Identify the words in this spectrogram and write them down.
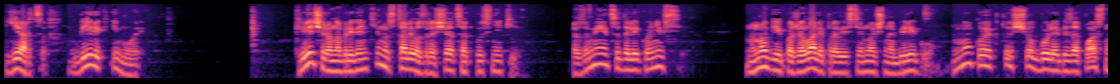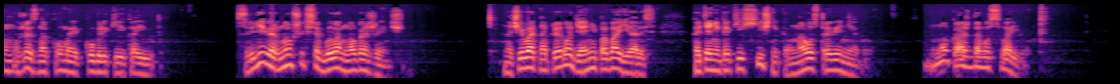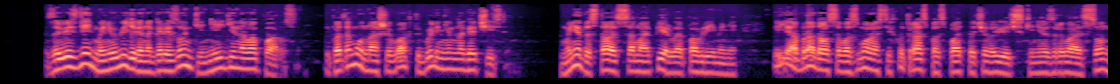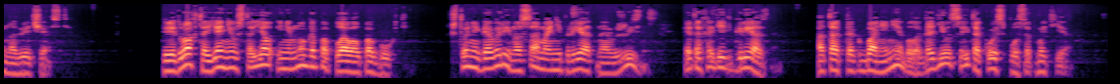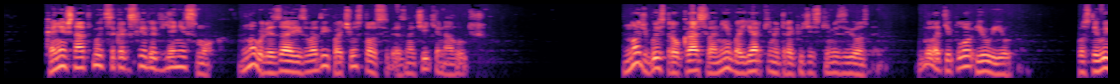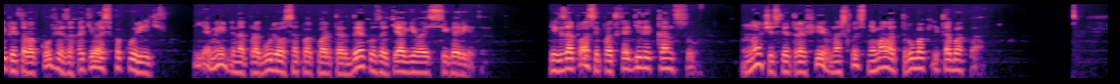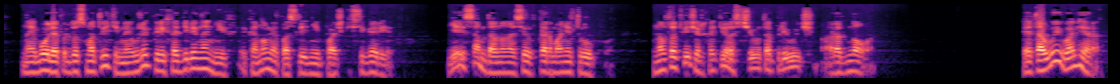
Ярцев. Берег и море. К вечеру на Бригантину стали возвращаться отпускники. Разумеется, далеко не все. Многие пожелали провести ночь на берегу, но кое-кто счел более безопасным уже знакомые кубрики и каюты. Среди вернувшихся было много женщин. Ночевать на природе они побоялись, хотя никаких хищников на острове не было. Но каждому свое. За весь день мы не увидели на горизонте ни единого паруса, и потому наши вахты были немногочисленны. Мне досталась самая первая по времени, и я обрадовался возможности хоть раз поспать по-человечески, не разрывая сон на две части. Перед вахтой я не устоял и немного поплавал по бухте. Что ни говори, но самое неприятное в жизни – это ходить грязным, а так как бани не было, годился и такой способ мытья. Конечно, отмыться как следует я не смог, но, вылезая из воды, почувствовал себя значительно лучше. Ночь быстро украсила небо яркими тропическими звездами. Было тепло и уютно. После выпитого кофе захотелось покурить. Я медленно прогуливался по квартердеку, затягивая сигареты. Их запасы подходили к концу, но в числе трофеев нашлось немало трубок и табака. Наиболее предусмотрительные уже переходили на них, экономя последние пачки сигарет. Я и сам давно носил в кармане трубку, но в тот вечер хотелось чего-то привычного, родного. «Это вы, Валера?»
